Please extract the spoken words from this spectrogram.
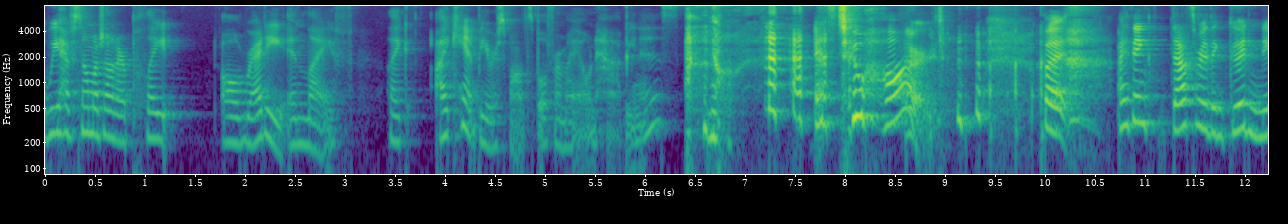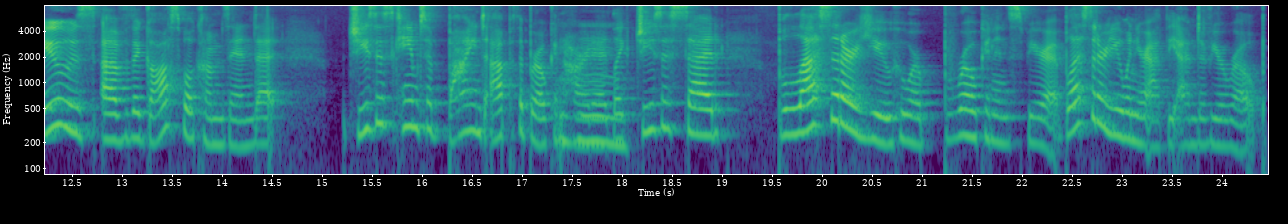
we have so much on our plate already in life. Like i can't be responsible for my own happiness. No it's too hard. But I think that's where the good news of the gospel comes in that Jesus came to bind up the brokenhearted. Mm-hmm. Like Jesus said, Blessed are you who are broken in spirit. Blessed are you when you're at the end of your rope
